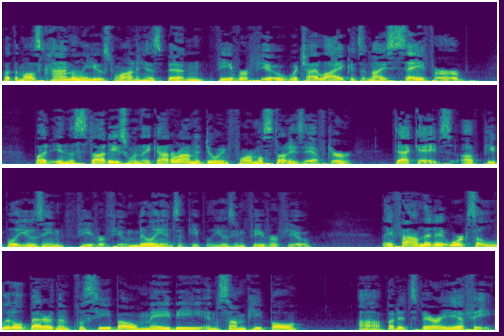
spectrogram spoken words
But the most commonly used one has been feverfew, which I like. It's a nice, safe herb. But in the studies, when they got around to doing formal studies after decades of people using feverfew, millions of people using feverfew, they found that it works a little better than placebo, maybe in some people, uh, but it's very iffy.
